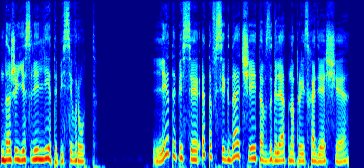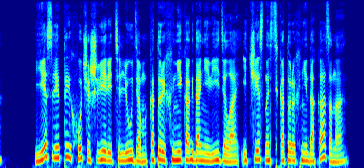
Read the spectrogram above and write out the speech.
«Даже если летописи врут». «Летописи – это всегда чей-то взгляд на происходящее. Если ты хочешь верить людям, которых никогда не видела и честность которых не доказана,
